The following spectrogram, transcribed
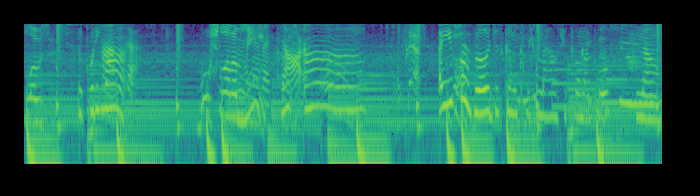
Flows it. She's like, what do you want? Bushla me. Uh, are you for real just gonna come to my house and kill my pool? No. Of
